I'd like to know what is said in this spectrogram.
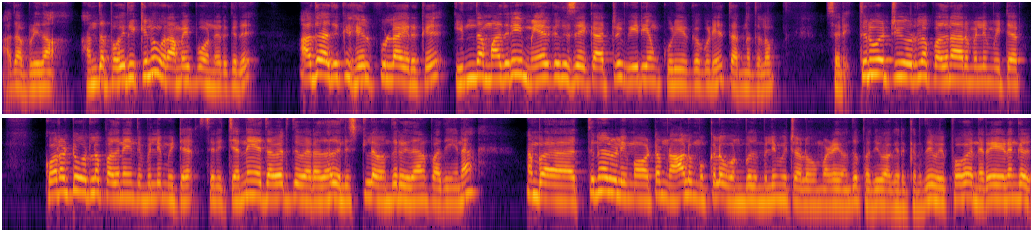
அது அப்படி தான் அந்த பகுதிக்குன்னு ஒரு அமைப்பு ஒன்று இருக்குது. அது அதுக்கு ஹெல்ப்ஃபுல்லாக இருக்குது இந்த மாதிரி மேற்கு திசை காற்று வீரியம் கூடியிருக்கக்கூடிய தருணத்திலும். சரி திருவொற்றியூரில் பதினாறு மில்லிமீட்டர் கொரட்டூரில் பதினைந்து மில்லிமீட்டர் சரி சென்னையை தவிர்த்து வேறு ஏதாவது லிஸ்ட்டில் வந்துருக்குதான்னு பார்த்தீங்கன்னா நம்ம திருநெல்வேலி மாவட்டம் நாலு முக்கில் ஒன்பது மில்லிமீட்டர் அளவு மழை வந்து பதிவாக இருக்கிறது. இவை போக நிறைய இடங்கள்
